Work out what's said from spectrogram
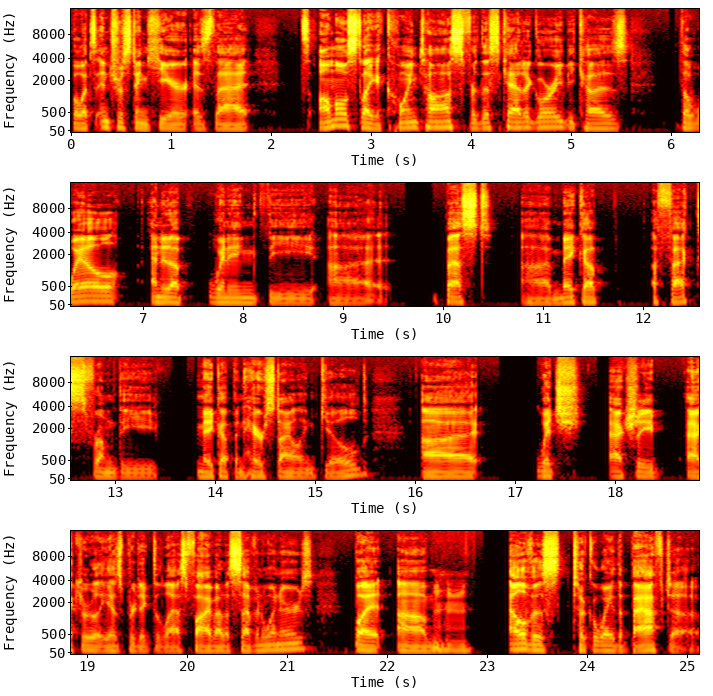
But what's interesting here is that it's almost like a coin toss for this category because the whale ended up winning the uh, best uh, makeup effects from the makeup and hairstyling guild uh, which actually accurately has predicted the last five out of seven winners but um, mm-hmm. Elvis took away the BAFTA,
